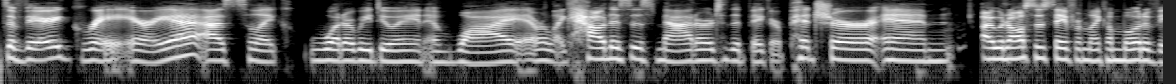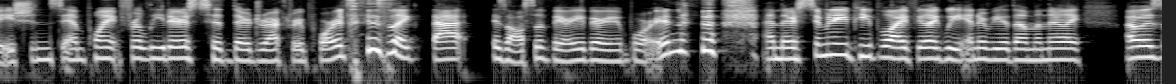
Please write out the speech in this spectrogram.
it's a very gray area as to like what are we doing and why or like how does this matter to the bigger picture? And i would also say from like a motivation standpoint for leaders to their direct reports is like that is also very very important. And there's too many people i feel like we interview them and they're like i was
